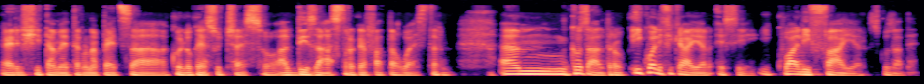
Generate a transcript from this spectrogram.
è riuscita a mettere una pezza a quello che è successo, al disastro che ha fatto a Western. Um, cos'altro? I qualifier, eh sì, i qualifier, scusate,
